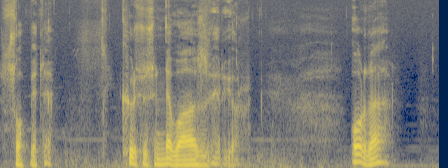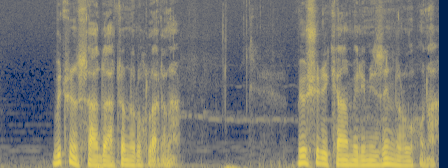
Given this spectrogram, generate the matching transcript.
sohbete, kürsüsünde vaaz veriyor. Orada bütün sadatın ruhlarına, Mürşid-i Kamil'imizin ruhuna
